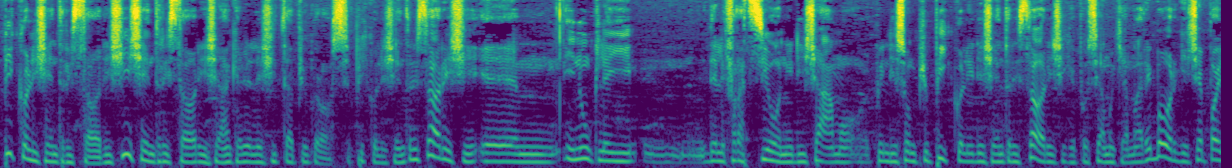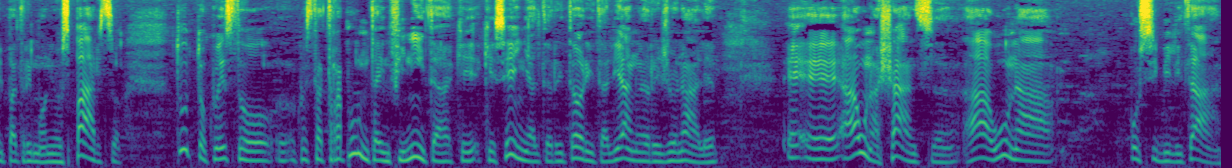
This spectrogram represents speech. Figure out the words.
piccoli centri storici, i centri storici anche delle città più grosse, piccoli centri storici, ehm, i nuclei mh, delle frazioni, diciamo, quindi sono più piccoli dei centri storici che possiamo chiamare borghi, c'è poi il patrimonio sparso, tutta questa trapunta infinita che, che, segna il territorio italiano e regionale eh, eh, ha una chance, ha una possibilità,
